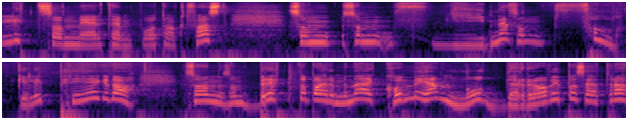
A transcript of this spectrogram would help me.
litt sånn mer tempo og taktfast, som, som, gir den et sånn folkelig preg, da. Sånn, sånn brett opp armene, kom igjen, nå drar vi på setra!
